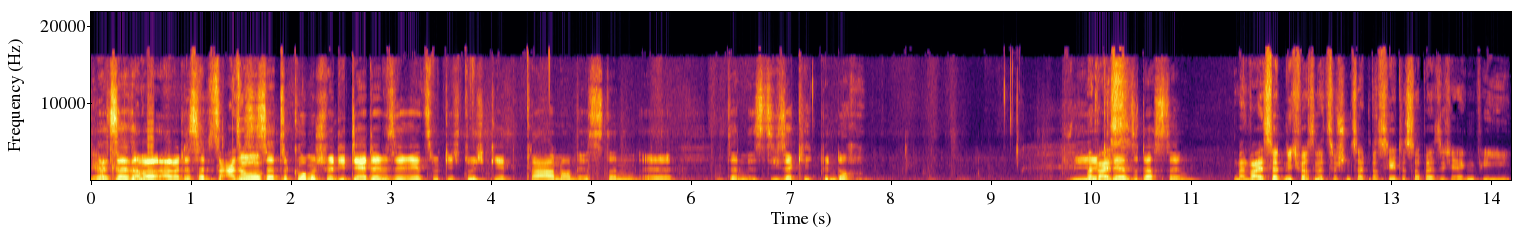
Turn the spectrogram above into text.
ja, das heißt, aber, aber das, hat, also, das ist halt so komisch, wenn die Daredevil-Serie jetzt wirklich durchgehend Kanon ist, dann, äh, dann ist dieser Kickpin doch. Wie man erklären weiß, sie das denn? Man weiß halt nicht, was in der Zwischenzeit passiert ist, ob er sich irgendwie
